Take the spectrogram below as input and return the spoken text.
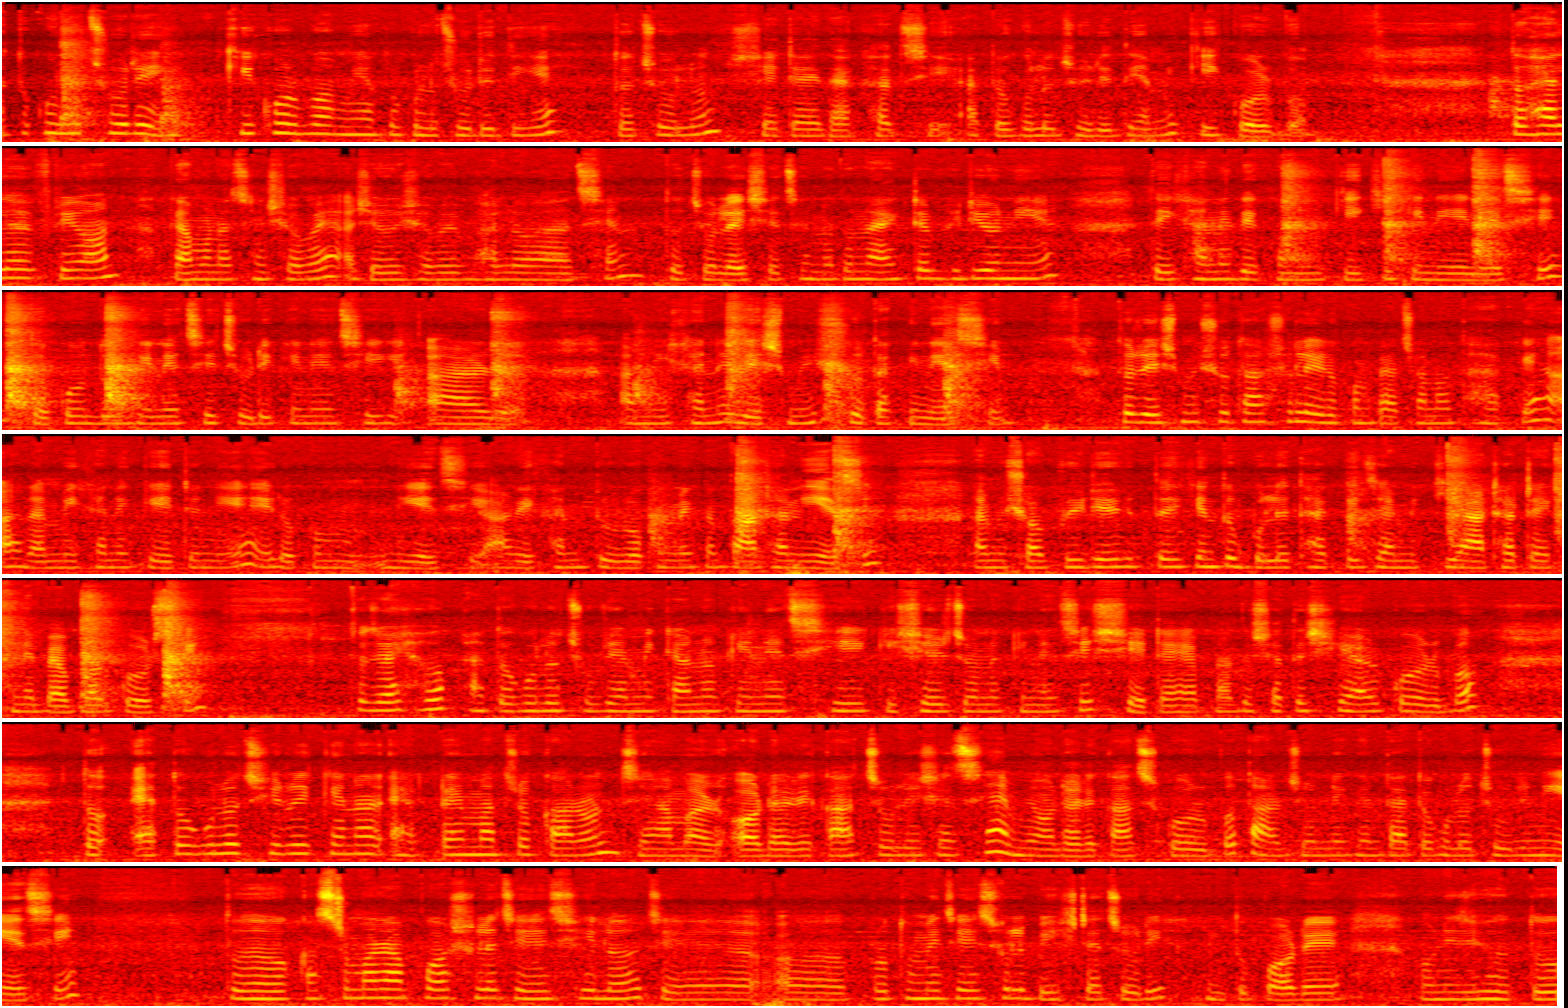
এতগুলো চুড়ি কি করব আমি এতগুলো চুড়ি দিয়ে? তো চলুন সেটাই দেখাচ্ছি, এতগুলো চুড়ি দিয়ে আমি কি করব? তো হ্যালো এভরিওয়ান কেমন আছেন সবাই? আশা করি সবাই ভালো আছেন। তো চলে এসেছে নতুন একটা ভিডিও নিয়ে। তো এখানে দেখুন কী কী কিনে এনেছি। তো কদ্দুম কিনেছি চুড়ি কিনেছি, আর আমি এখানে রেশমি সুতা কিনেছি। তো রেশমি সুতা আসলে এরকম পেঁচানো থাকে। আর আমি এখানে কেটে নিয়ে এরকম নিয়েছি। আর এখানে দু রকমের কিন্তু আঠা নিয়েছি। আমি সব ভিডিওতে কিন্তু বলে থাকি যে আমি কি আঠাটা এখানে ব্যবহার করছি। তো যাই হোক, এতগুলো চুড়ি আমি কেন কিনেছি, কিসের জন্য কিনেছি সেটাই আপনাদের সাথে শেয়ার করব। তো এতগুলো চুড়ি কেনার একটাই মাত্র কারণ যে আমার অর্ডারে কাজ চলে এসেছে, আমি অর্ডারে কাজ করব। তার জন্য কিন্তু এতগুলো চুড়ি নিয়েছি। তো কাস্টমার আপু আসলে চেয়েছিল যে প্রথমে চেয়েছিল বিশটা চুড়ি, কিন্তু পরে উনি যেহেতু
